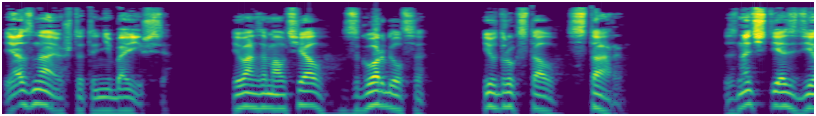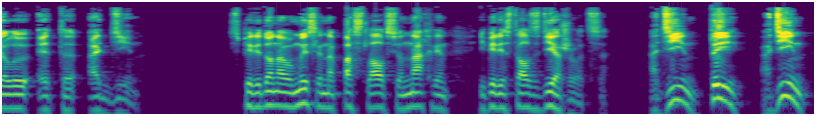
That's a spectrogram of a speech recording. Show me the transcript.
«Я знаю, что ты не боишься». Иван замолчал, сгорбился и вдруг стал старым. «Значит, я сделаю это один». Спиридонов мысленно послал все нахрен и перестал сдерживаться. «Один? Ты? Один?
